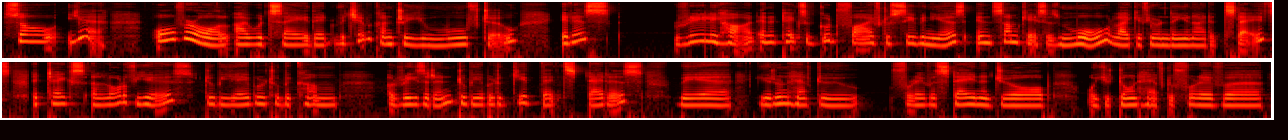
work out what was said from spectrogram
So yeah overall, I would say that whichever country you move to, it is really hard and it takes a good five to seven years, in some cases more, like if you're in the United States, it takes a lot of years to be able to become a resident, to be able to get that status where you don't have to forever stay in a job or you don't have to forever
